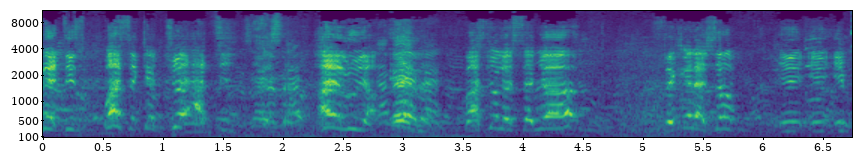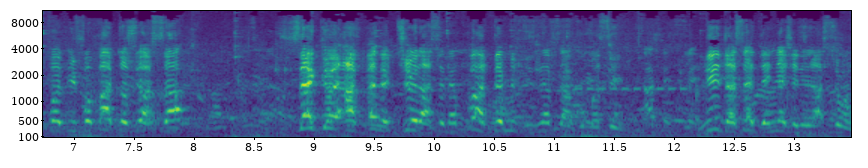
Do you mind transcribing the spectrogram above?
ne disent pas ce que Dieu a dit. Alléluia. Parce que le Seigneur, ce que les gens, il ne faut, il faut pas attention à ça, c'est que afin de Dieu, là, ce n'est pas en 2019 que ça a commencé, ni dans cette dernière génération.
